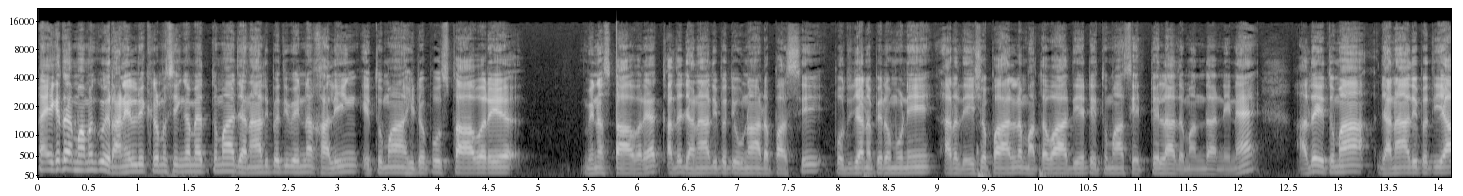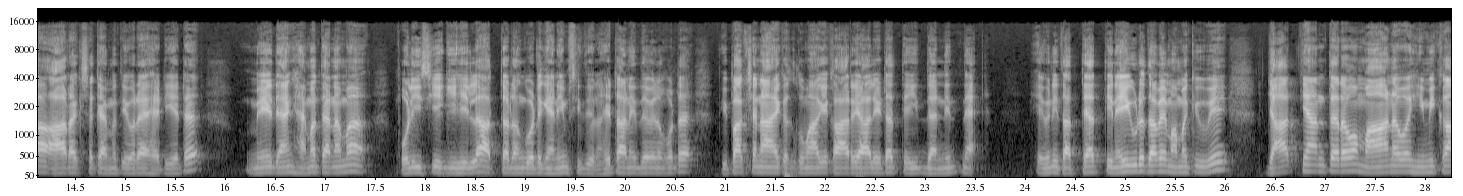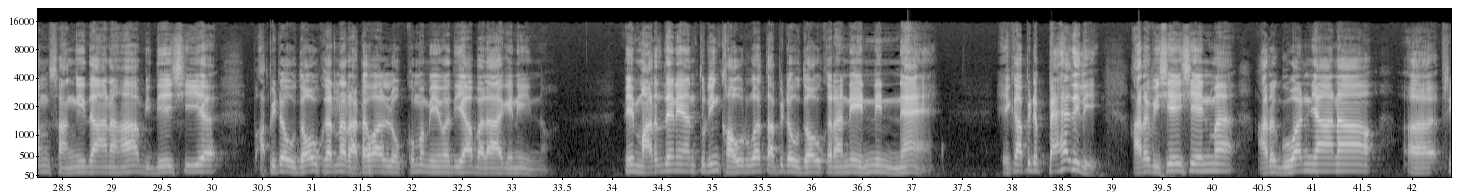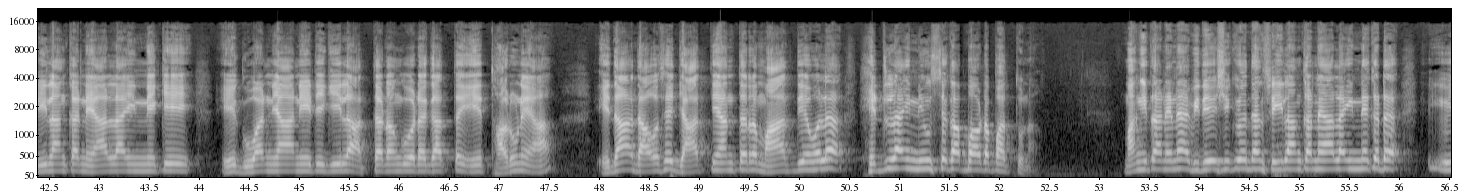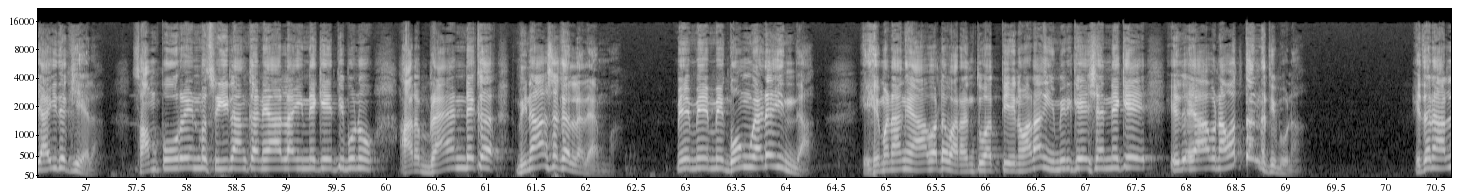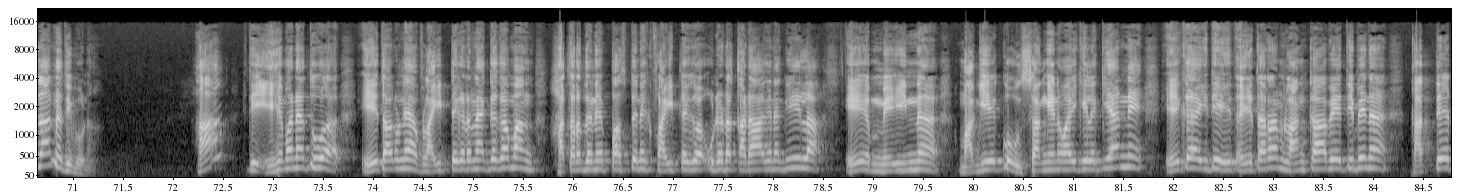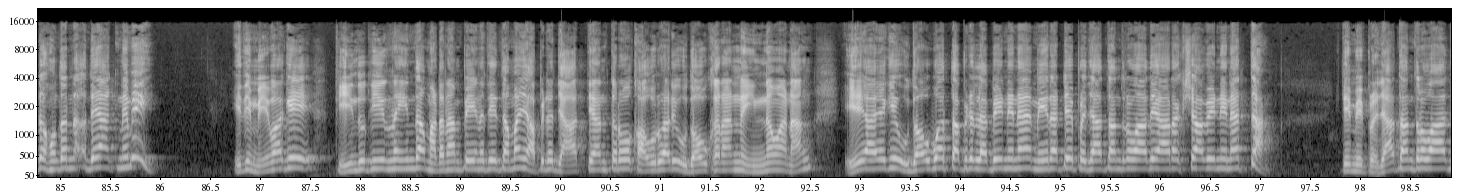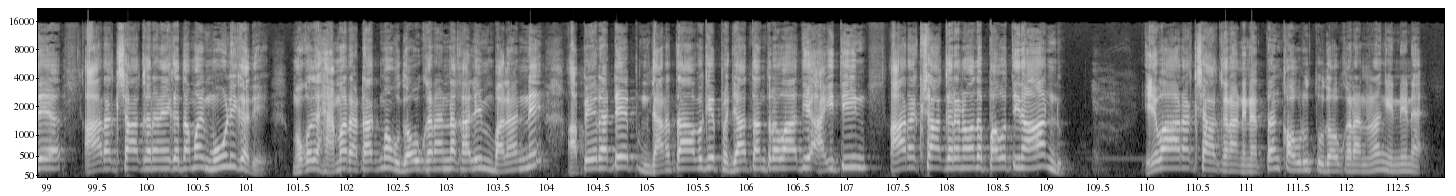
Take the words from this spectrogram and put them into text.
ඒකත මමක රනිල් වික්‍රමසිංහ මැත්තුමා ජනාධිපති වෙන්න කලින් එතුමා හිටපු ස්ථාවරය වෙන ස්ථාවරයක් අද ජනාධිපති වුණාට පස්සේ පොදු ජන පෙරමුණේ අර දේශපාලන මතවාදයට එතුමා සෙට් වෙලාද මන් දන්නේ නැහැ. අද එතුමා ජනාධිපතියා ආරක්ෂක ඇමතිවරයා හැටියට මේ දැන් හැම තැනම පොලිසිය ගිහිල්ලා අත්අඩංගුවට ගැනීම සිදු වෙනවා. හෙට අනිද්දා වෙනකොට විපක්ෂ නායකතුමාගේ කාර්යාලයටත් එයිද දන්නෙත් නැහැ. එවැනි තත්ත්වයක් තියෙන. ඒ උඩ තමයි මම කිව්වේ ජාත්‍යන්තරව මානව හිමිකම් සංවිධාන හා විදේශීය අපිට උදව් කරන රටවල් ඔක්කොම මේව දිහා බලාගෙන ඉන්නවා. මේ මර්ධනයන් තුලින් කවුරුවත් අපිට උදව් කරන්න එන්නේ නැහැ. ඒක අපිට පැහැදිලි. අර විශේෂයෙන්ම අර ගුවන් යානා ශ්‍රී ලංකන් එයාර්ලයින් එකේ ඒ ගුවන් යානයට ගිහිලා අත්අඩංගුවට ගත්ත ඒ තරුණයා එදා දවසේ ජාත්‍යන්තර මාධ්‍යවල හෙඩ්ලයින් නිවුස් එකක් බවට පත් වුණා. මං හිතන්නේ නැහැ විදේශිකයෝ දැන් ශ්‍රී ලංකන් එයාර්ලයින් එකට යයිද කියලා. සම්පූර්ණයෙන්ම ශ්‍රී ලංකන් එයාර්ලයින් එකේ තිබුණු අර බ්‍රෑන්ඩ් එක විනාශ කරලා දැම්මා. මේ මේ මේ ගොන් වැඩ හින්දා. එහෙමනම් එයාවට වරන්තුවක් තියෙනවා නම් ඉමිග්‍රේෂන් එකේ එයාව නවත්තන්න තිබුණා. එතන අල්ලන්න තිබුණා. හා ඉතින් එහෙම නැතුව ඒ තරුණයා ෆ්ලයිට් එකට නැග්ග ගමන් හතර දෙනෙක් පස් දෙනෙක් ෆ්ලයිට් එක උඩට කඩාගෙන ගිහිල්ලා ඒ මේ ඉන්න මගියෙක්ව උස්සන් එනවයි කියලා කියන්නේ ඒක ඉතින් ඒ තරම් ලංකාවේ තිබෙන තත්ත්වයට හොඳ දෙයක් නෙමෙයි. ඉතින් මේ වගේ තීන්දුව తీරන හින්දා මට නම් පේන දේ තමයි අපිට ජාත්‍යන්තරව කවුරු හරි උදව් කරන්න ඉන්නවා නම් ඒ අයගේ උදව්වත් අපිට ලැබෙන්නේ නැහැ මේ රටේ ප්‍රජාතන්ත්‍රවාදය ආරක්ෂා වෙන්නේ නැත්තම්. ඉතින් මේ ප්‍රජාතන්ත්‍රවාදය ආරක්ෂා කරන එක තමයි මූලික දේ. මොකද හැම රටක්ම උදව් කරන්න කලින් බලන්නේ අපේ රටේ ජනතාවගේ ප්‍රජාතන්ත්‍රවාදී අයිතීන් ආරක්ෂා කරනවද පවතින ආණ්ඩු. ඒවා ආරක්ෂා කරන්නේ නැත්නම් කවුරුත් උදව් කරන්න නම් එන්නේ නැහැ.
